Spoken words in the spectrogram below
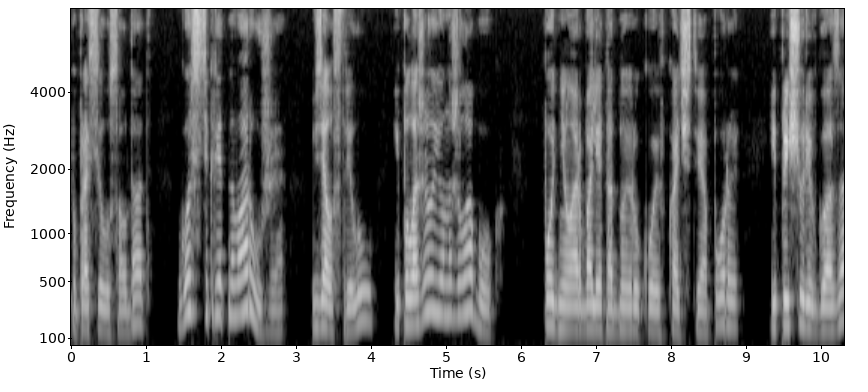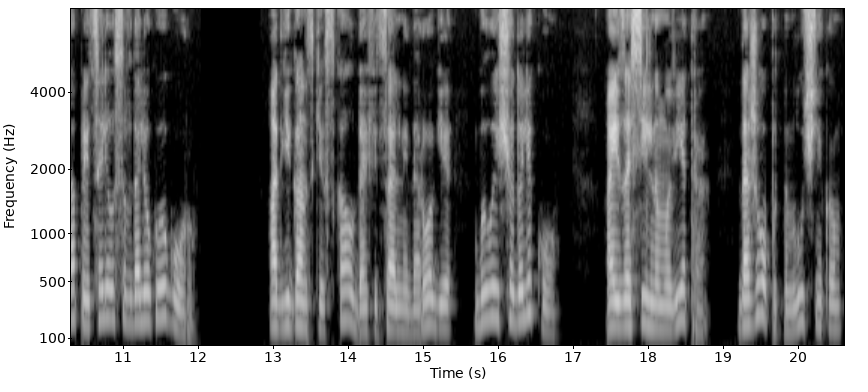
попросил у солдат горсть секретного оружия, взял стрелу и положил ее на желобок, поднял арбалет одной рукой в качестве опоры и, прищурив глаза, прицелился в далекую гору. От гигантских скал до официальной дороги было еще далеко, а из-за сильного ветра даже опытным лучникам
